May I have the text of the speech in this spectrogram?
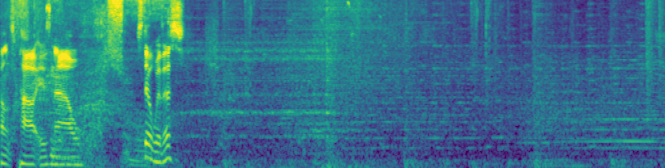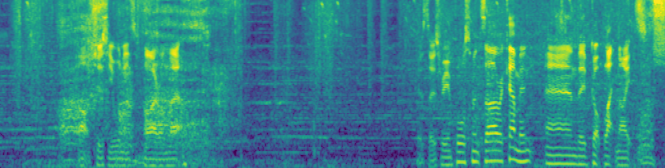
Balance power is now still with us. You will need to fire on that. Because those reinforcements are coming, and they've got Black Knights.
